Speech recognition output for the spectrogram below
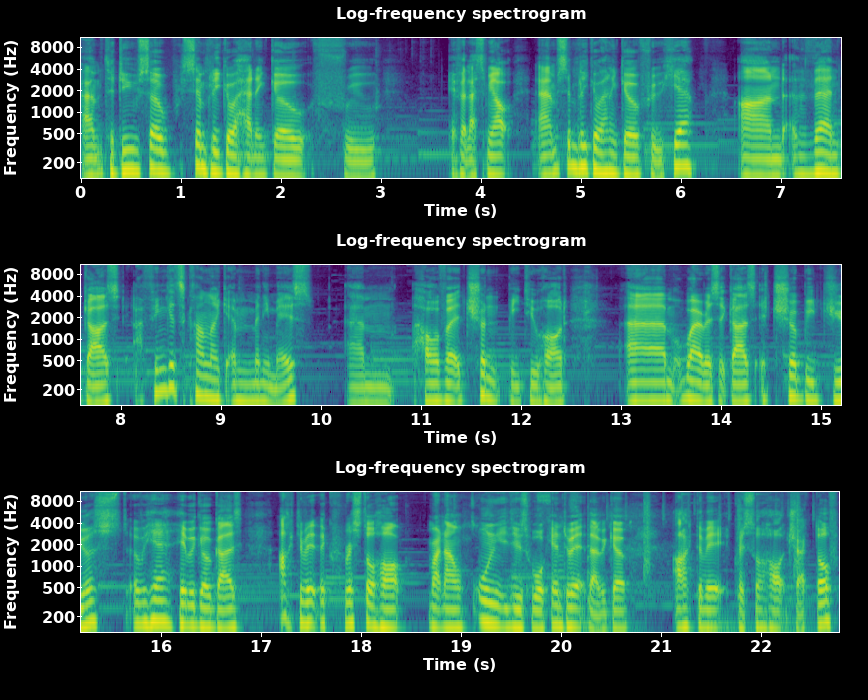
Um, to do so, simply go ahead and go through. If it lets me out, um, simply go ahead and go through here and then guys i think it's kind of like a mini maze um however it shouldn't be too hard. Um where is it guys? It should be just over here. Here we go guys. Activate the crystal heart right now. All you need to do is walk into it. There we go. Activate crystal heart checked off.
